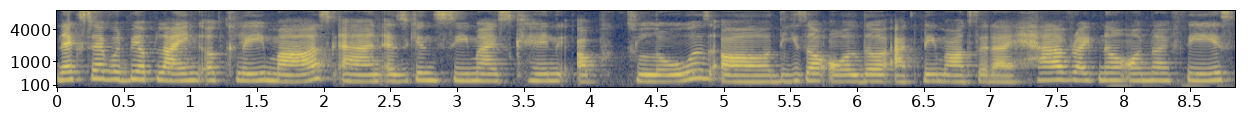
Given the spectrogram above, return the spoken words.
Next step would be applying a clay mask and as you can see my skin up close. Uh, these are all the acne marks that I have right now on my face.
